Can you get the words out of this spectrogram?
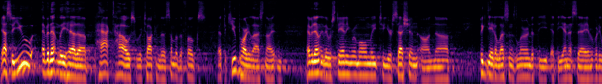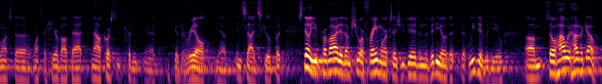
Yeah, so you evidently had a packed house. We were talking to some of the folks at the CUBE party last night, and evidently there was standing room only to your session on uh, big data lessons learned at the at the NSA. Everybody wants to wants to hear about that. Now, of course, you couldn't you know give the real you know inside scoop, but still, you provided, I'm sure, frameworks as you did in the video that, that we did with you. Um, so how how did it go?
